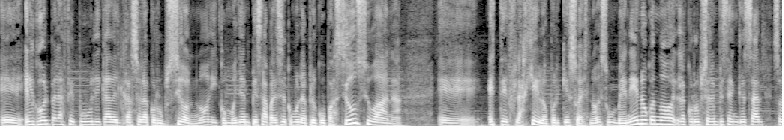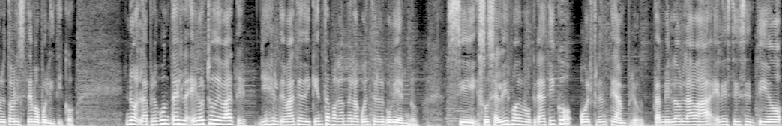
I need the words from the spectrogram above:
eh, el golpe a la fe pública del caso de la corrupción, ¿no? Y como ya empieza a aparecer como una preocupación ciudadana, eh, este flagelo, porque eso es, ¿no? Es un veneno cuando la corrupción empieza a ingresar, sobre todo en el sistema político. No, la pregunta es el otro debate, y es el debate de quién está pagando la cuenta en el gobierno, si socialismo democrático o el Frente Amplio. También lo hablaba en este sentido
